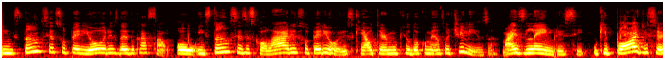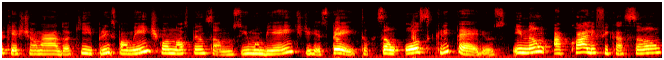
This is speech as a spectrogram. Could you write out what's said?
instâncias superiores da educação, ou instâncias escolares superiores, que é o termo que o documento utiliza. Mas lembre-se, o que pode ser questionado aqui, principalmente quando nós pensamos em um ambiente de respeito, são os critérios e não a qualificação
